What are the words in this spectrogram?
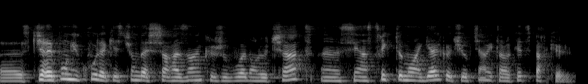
Euh, ce qui répond du coup à la question d'Acharazin que je vois dans le chat, euh, c'est un strictement égal que tu obtiens avec ta requête Sparkle.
